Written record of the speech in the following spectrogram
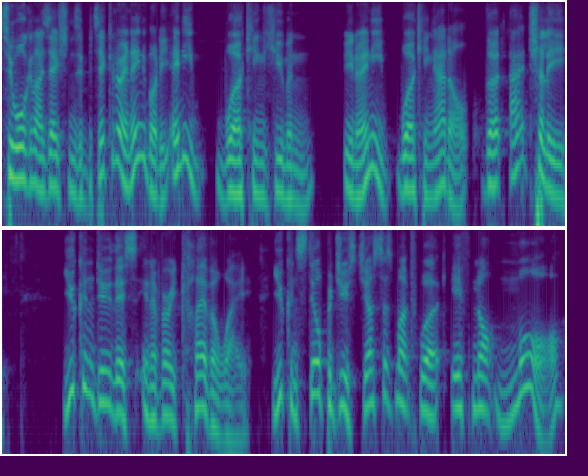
to organizations in particular and anybody, any working human, you know, any working adult that actually you can do this in a very clever way. You can still produce just as much work, if not more,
